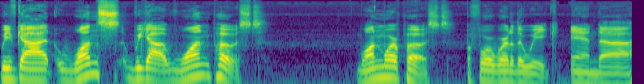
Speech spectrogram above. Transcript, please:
we've got once We got one post, one more post before word of the week, and uh,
